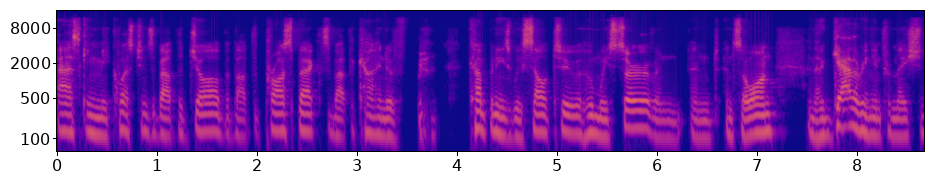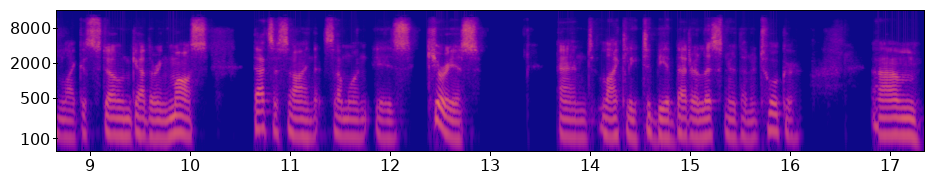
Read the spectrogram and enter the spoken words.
asking me questions about the job, about the prospects, about the kind of companies we sell to, whom we serve, and and and so on, and they're gathering information like a stone gathering moss, that's a sign that someone is curious and likely to be a better listener than a talker. Um,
